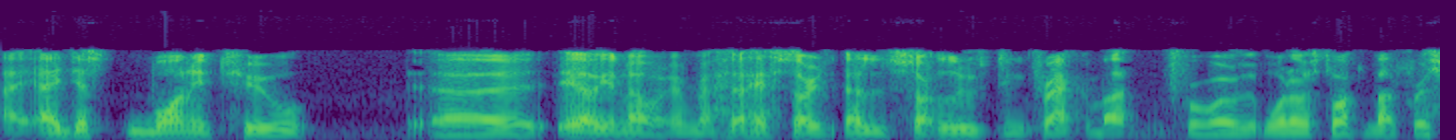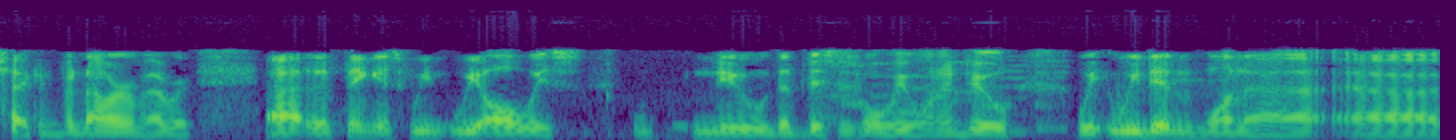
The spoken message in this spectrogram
I, I just wanted to. Uh, yeah, you know, I started I started losing track about for what, I was talking about for a second, but now I remember. Uh, the thing is, we we always knew that this is what we want to do. We we didn't want to uh,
